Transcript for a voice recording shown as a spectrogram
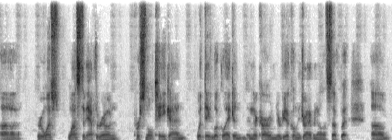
Uh, everyone wants, wants to have their own personal take on what they look like in, in their car and their vehicle and they drive and all that stuff. But um,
